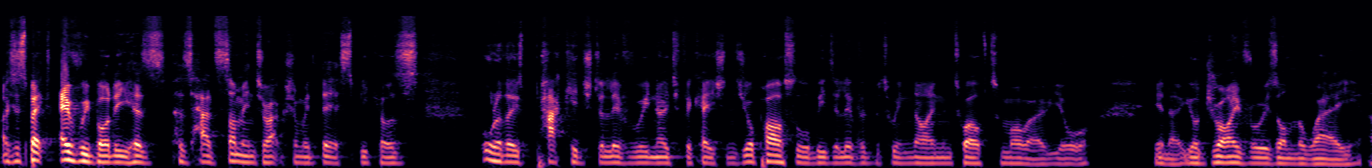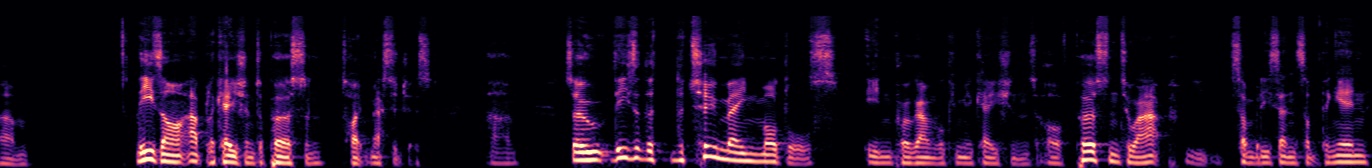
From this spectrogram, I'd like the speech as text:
I suspect everybody has has had some interaction with this because all of those package delivery notifications. Your parcel will be delivered between nine and twelve tomorrow. Your, you know, your driver is on the way. Um, these are application to person type messages. Um, so these are the, the two main models in programmable communications of person to app. Somebody sends something in,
